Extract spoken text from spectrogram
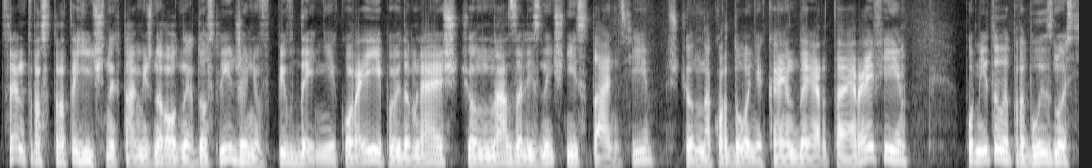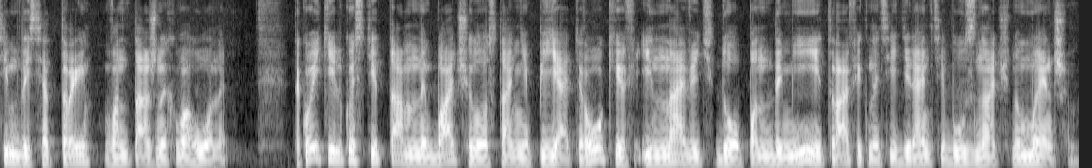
Центр стратегічних та міжнародних досліджень в південній Кореї повідомляє, що на залізничній станції, що на кордоні КНДР та РФії, помітили приблизно 73 вантажних вагони. Такої кількості там не бачили останні 5 років, і навіть до пандемії трафік на цій ділянці був значно меншим.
